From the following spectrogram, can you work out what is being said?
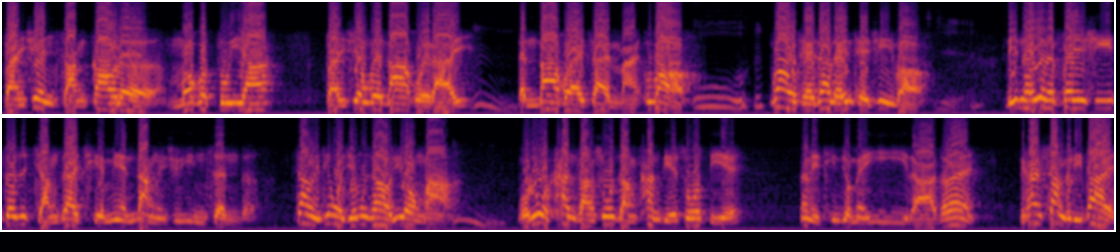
短线涨高了，莫个堆呀，短线会拉回来，嗯，等拉回来再买，有无？我有铁到连铁气不？是。林和燕的分析都是讲在前面，让你去印证的。这样你听我节目才有用嘛？嗯、我如果看涨说涨，看跌说跌，那你听就没意义啦，对不对？你看上个礼拜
